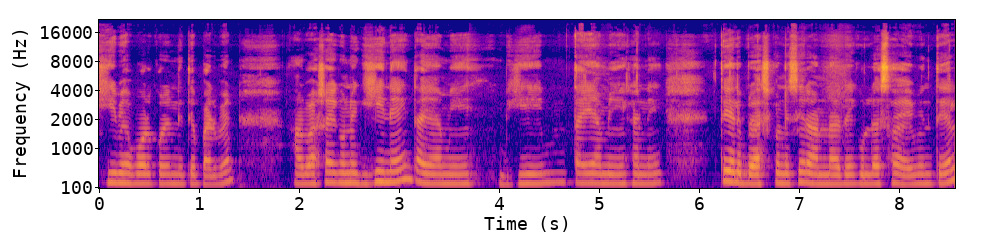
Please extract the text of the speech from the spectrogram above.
ঘি ব্যবহার করে নিতে পারবেন। আর বাসায় কোনো ঘি নেই, তাই আমি ঘি, তাই আমি এখানে তেল ব্রাশ করে নিয়েছি রান্নার রেগুলার সয়াবিন তেল।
